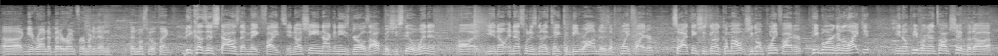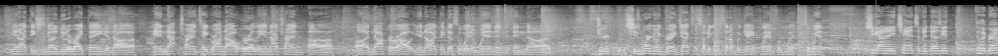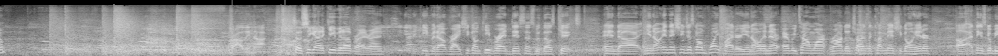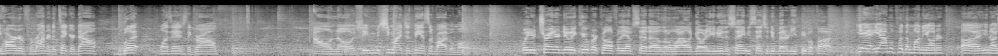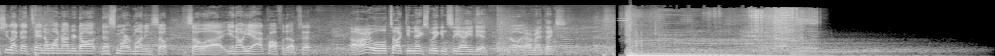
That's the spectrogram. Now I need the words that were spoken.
uh, give Ronda a better run for her money than, than most people think? Because it's styles that make fights. You know, she ain't knocking these girls out, but she's still winning. Uh, you know, and that's what it's going to take to beat Ronda as a point fighter. So I think she's going to come out. She's going to point fight her. People aren't going to like it you know, people are going to talk shit, but uh, you know, I think she's going to do the right thing and uh, and not try and take Ronda out early and not try and uh, uh knock her out. You know, I think that's the way to win. And, and uh, she's working with Greg Jackson, so they're going to set up a game plan for win to win. She got any chance if it does get to the ground? Probably not. No. So she got to keep it upright, right? She got to keep it upright. She's gonna keep her at distance with those kicks and uh, you know, and then she just gonna point fight her, you know. And every time Ronda tries to come in, she gonna hit her. Uh, I think it's gonna be harder for Ronda to take her down, but once it hits the ground, I don't know. She she might just be in survival mode. Well, your trainer Dewey Cooper called for the upset a little while ago. Are you gonna do the same? You said she'd do better than people thought. Yeah, yeah, I'm gonna put the money on her. Uh, you know, she's like a 10 to one underdog. That's smart money. So, so uh, you know, yeah, I call for the upset. All right. Well, we'll talk to you next week and see how you did. All right, man. Thanks.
